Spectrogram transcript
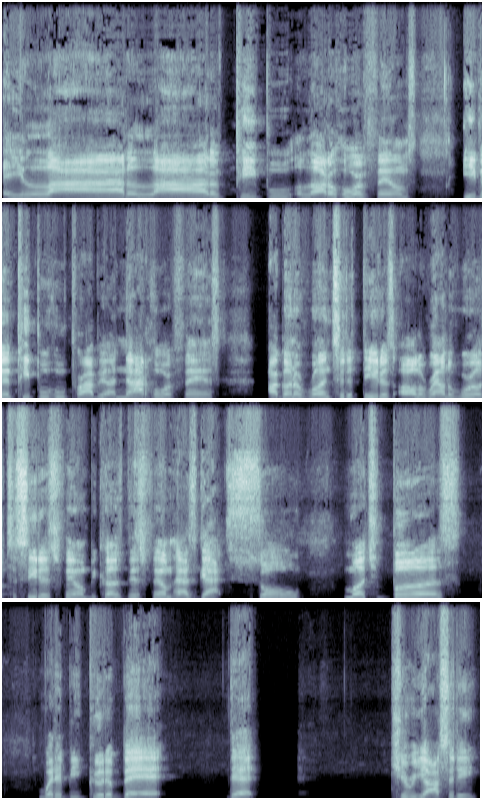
a lot, a lot of people, a lot of horror films, even people who probably are not horror fans, are going to run to the theaters all around the world to see this film because this film has got so much buzz, whether it be good or bad, that curiosity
